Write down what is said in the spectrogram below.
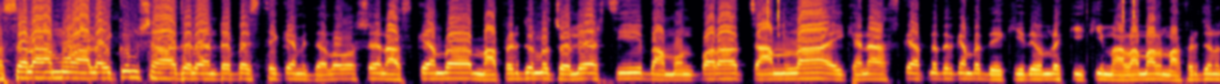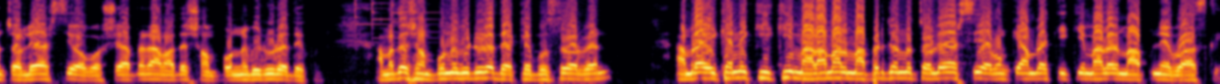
আসসালামু আলাইকুম শাহজালাল এন্টারপ্রাইজ থেকে আমি দেলোয়ার হোসেন। আজকে আমরা মাপের জন্য চলে আসছি বামনপাড়া চামলা এখানে আজকে আপনাদেরকে আমরা দেখিয়ে দেবো আমরা কি কি মালামাল মাপের জন্য চলে আসছি। অবশ্যই আপনারা আমাদের সম্পূর্ণ ভিডিওটা দেখুন। আমাদের সম্পূর্ণ ভিডিওটা দেখলে বুঝতে পারবেন আমরা এখানে কি কি মালামাল মাপের জন্য চলে আসছি এবং কি আমরা কি কি মালের মাপ নেব আজকে।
